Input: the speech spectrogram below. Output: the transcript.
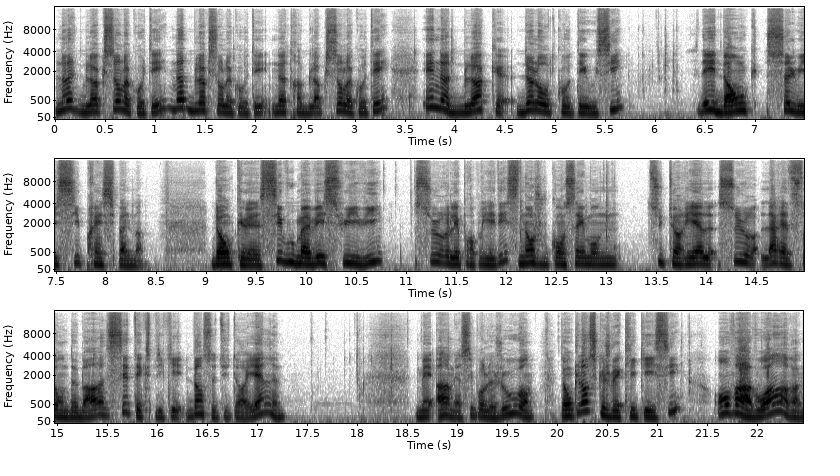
notre bloc sur le côté, notre bloc sur le côté, notre bloc sur le côté, et notre bloc de l'autre côté aussi, et donc celui-ci principalement. Donc euh, si vous m'avez suivi sur les propriétés, sinon je vous conseille mon tutoriel sur la redstone de base, c'est expliqué dans ce tutoriel. Mais ah, merci pour le jour. Donc lorsque je vais cliquer ici, on va avoir,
